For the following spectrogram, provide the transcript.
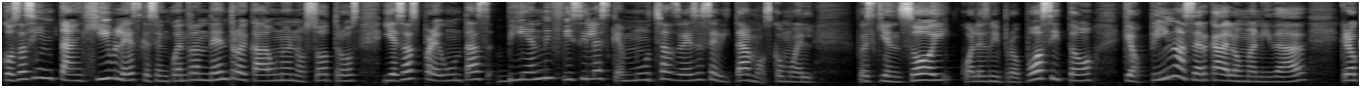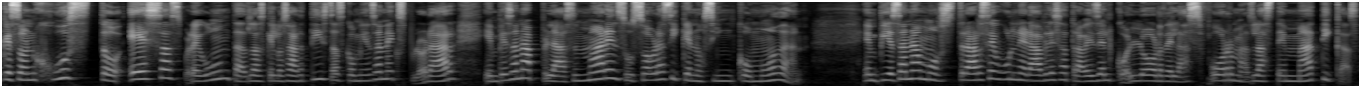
cosas intangibles que se encuentran dentro de cada uno de nosotros y esas preguntas bien difíciles que muchas veces evitamos, como el pues quién soy, cuál es mi propósito, qué opino acerca de la humanidad. Creo que son justo esas preguntas las que los artistas comienzan a explorar, empiezan a plasmar en sus obras y que nos incomodan. Empiezan a mostrarse vulnerables a través del color, de las formas, las temáticas,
